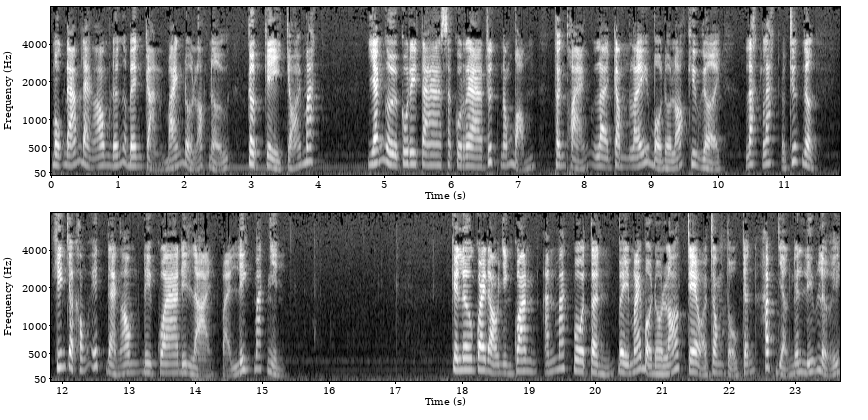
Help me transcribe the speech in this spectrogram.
Một đám đàn ông đứng ở bên cạnh bán đồ lót nữ, cực kỳ chói mắt. dáng người Kurita Sakura rất nóng bỏng, thỉnh thoảng lại cầm lấy bộ đồ lót khiêu gợi, lắc lắc ở trước ngực, khiến cho không ít đàn ông đi qua đi lại phải liếc mắt nhìn. Kỳ lương quay đầu nhìn quanh, ánh mắt vô tình bị mấy bộ đồ lót treo ở trong tủ kính hấp dẫn đến liếu lưỡi.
